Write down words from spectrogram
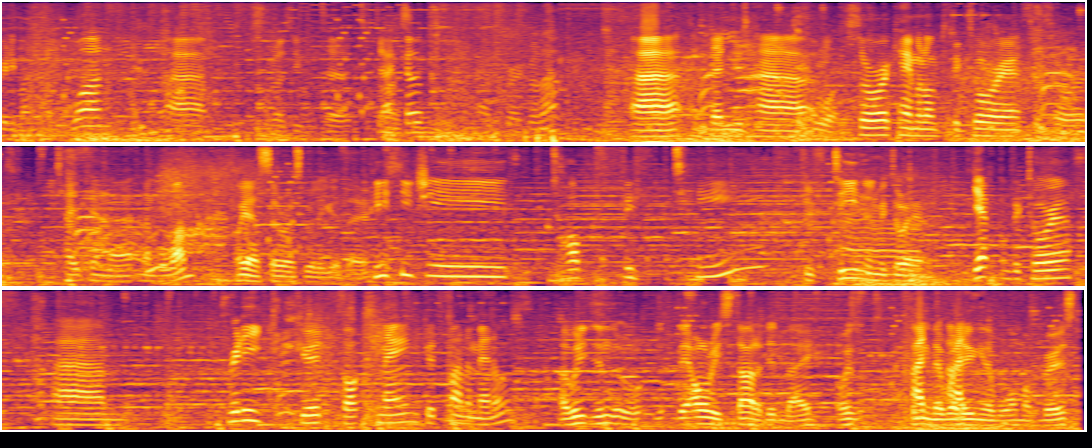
pretty much number one. Um, so I was even to, to Deca. see. I was correct with that. Uh, and then you'd have, what, Sora came along to Victoria, so Sora's taken uh, number one. oh yeah, Sora's really good there. PCG top 15? 15 in Victoria. Yep, in Victoria. Um, pretty good Fox main, good fundamentals. I really didn't. They already started, didn't they? I was thinking I- they were doing the warm up first.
